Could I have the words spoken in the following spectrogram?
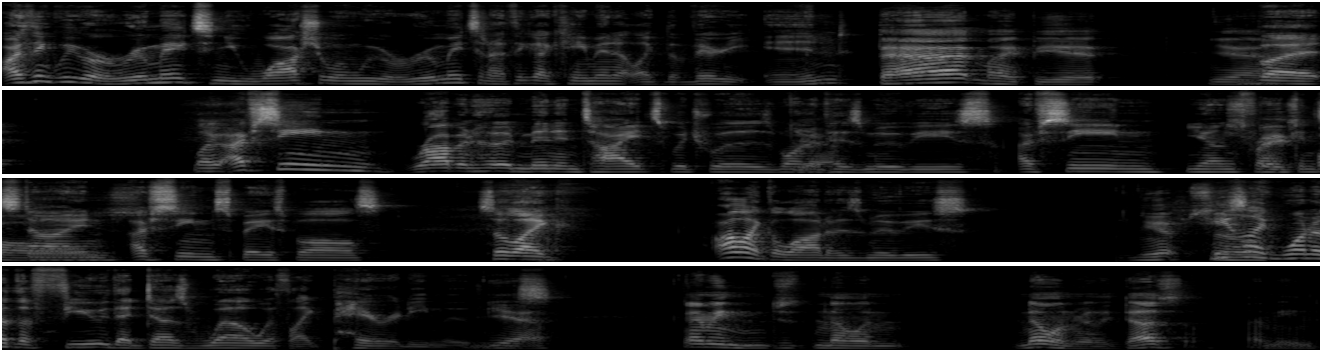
I think we were roommates and you watched it when we were roommates and I think I came in at like the very end. That might be it. Yeah. But like I've seen Robin Hood Men in Tights, which was one of his movies. I've seen Young Frankenstein. I've seen Spaceballs. So like I like a lot of his movies. yep. He's like one of the few that does well with like parody movies. Yeah. I mean, just no one, no one really does them. I mean,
